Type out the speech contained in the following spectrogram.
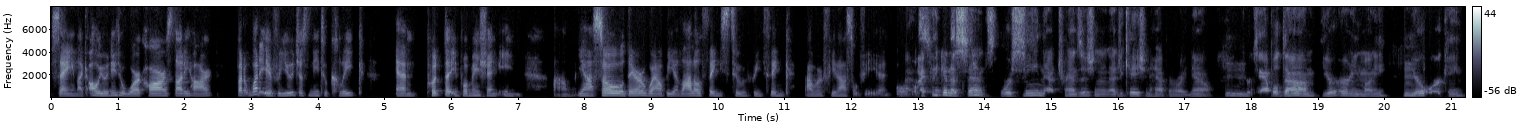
saying like, oh, you need to work hard, study hard but what if you just need to click and put the information in? Um, yeah, so there will be a lot of things to rethink our philosophy and all. I think, in a sense, we're seeing mm. that transition in education happen right now. Mm. For example, Dom, you're earning money, mm. you're working,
